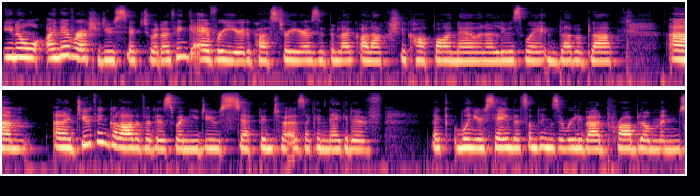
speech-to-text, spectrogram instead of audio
you know, I never actually do stick to it. I think every year, the past three years, I've been like, I'll actually cop on now and I'll lose weight and blah, blah, blah. Um, and I do think a lot of it is when you do step into it as like a negative like when you're saying that something's a really bad problem and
